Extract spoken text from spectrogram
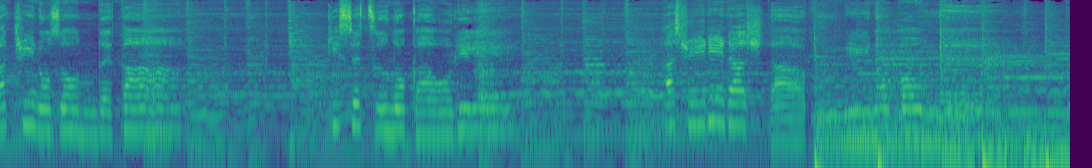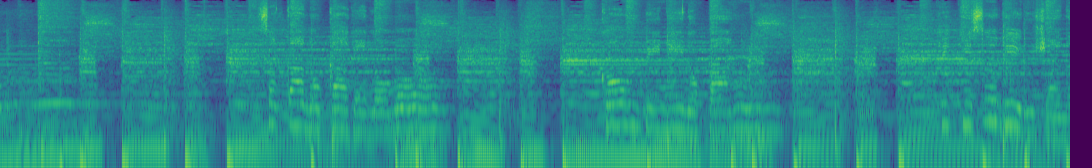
待ち望んでた。季節の香り。走り出した海の方へ。坂の影のコンビニのパン。効きすぎるじゃない。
